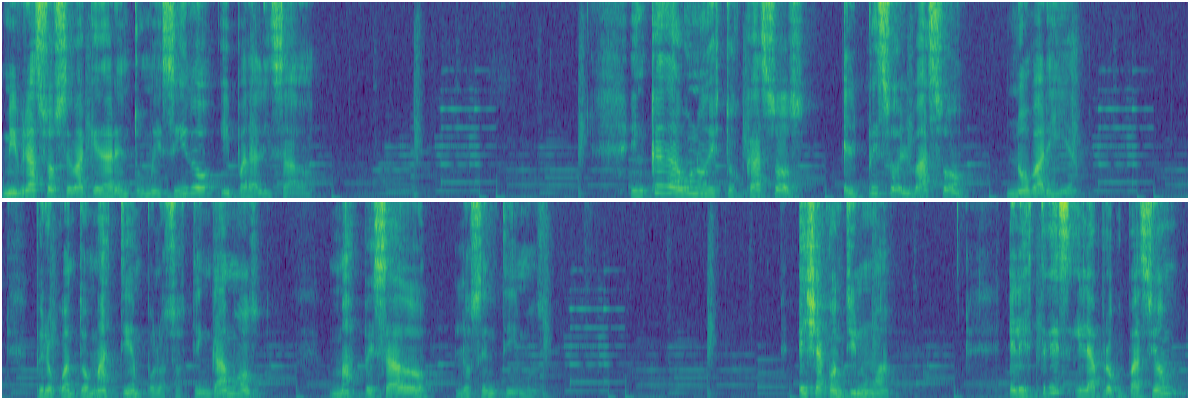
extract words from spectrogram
mi brazo se va a quedar entumecido y paralizado. En cada uno de estos casos, el peso del vaso no varía. Pero cuanto más tiempo lo sostengamos, más pesado lo sentimos. Ella continúa. El estrés y la preocupación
